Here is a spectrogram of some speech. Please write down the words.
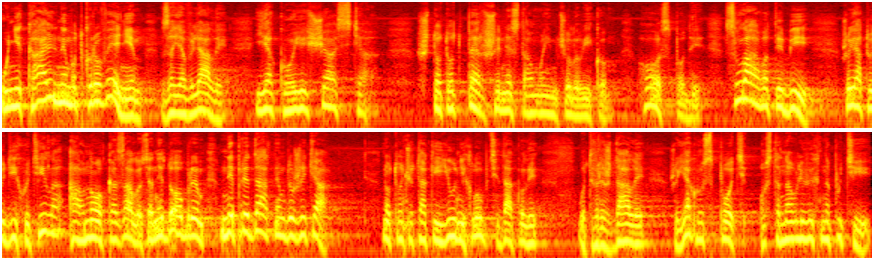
унікальним откровенням заявляли, якое щастя, що тот перший не став моїм чоловіком. Господи, слава тобі, що я тоді хотіла, а воно оказалося недобрим, непридатним до життя. Ну, точно так і юні хлопці деколи утверждали, що як Господь останавливав їх на путі,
